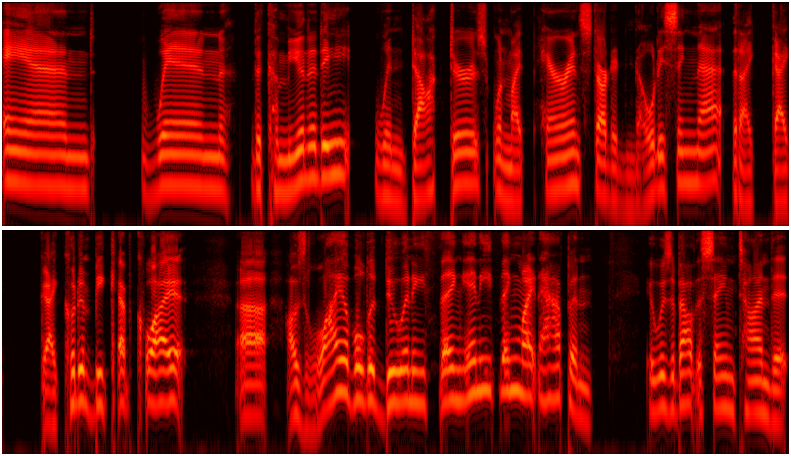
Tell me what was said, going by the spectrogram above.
And when the community when doctors, when my parents started noticing that, that I, I, I couldn't be kept quiet, uh, I was liable to do anything, anything might happen. It was about the same time that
